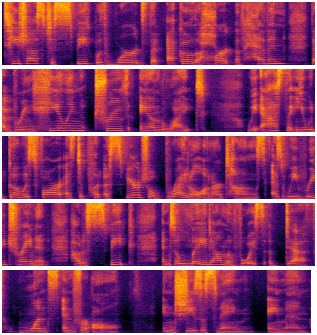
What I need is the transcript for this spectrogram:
Teach us to speak with words that echo the heart of heaven, that bring healing, truth, and light. We ask that you would go as far as to put a spiritual bridle on our tongues as we retrain it how to speak and to lay down the voice of death once and for all. In Jesus' name, amen.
